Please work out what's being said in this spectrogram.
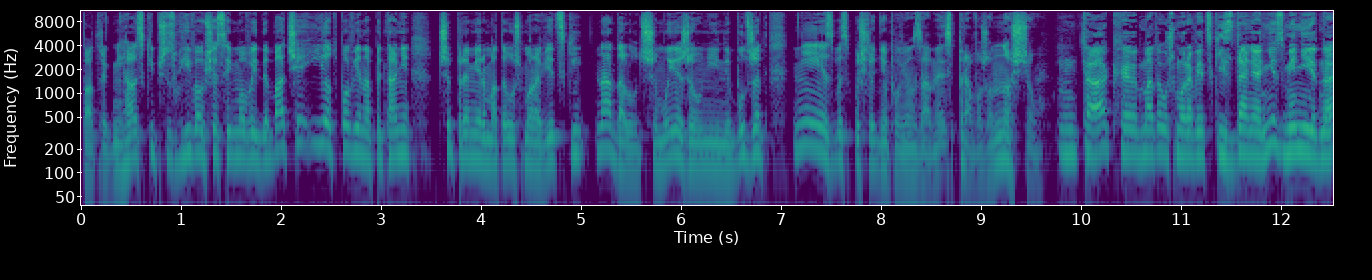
Patryk Michalski przysłuchiwał się sejmowej debacie i odpowie na pytanie, czy premier Mateusz Morawiecki nadal utrzymuje, że unijny budżet nie jest bezpośrednio powiązany z praworządnością. Tak, Mateusz Morawiecki zdania nie, zmieni jedna,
